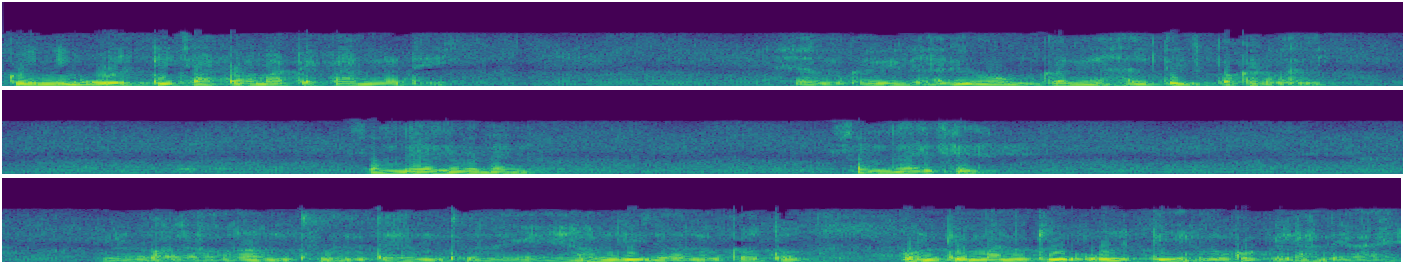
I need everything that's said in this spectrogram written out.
કોઈની ઉલટી ચાટવા માટે કાન નથી. એમ કરીને હરિઓમ કરીને હાલતી જ પકડવાની. સમજાય છે બધાને? સમજાય છે? આમ થયું તેમ થયું નહીં સમજી જવાનું કહો તો उनके मन की उल्टी हमको पिलाने आए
